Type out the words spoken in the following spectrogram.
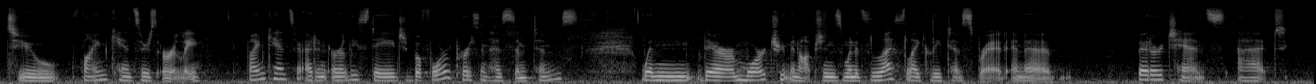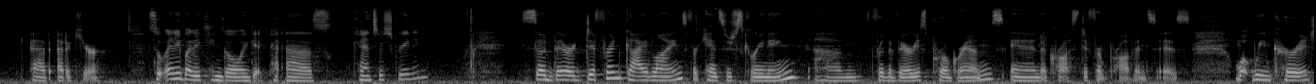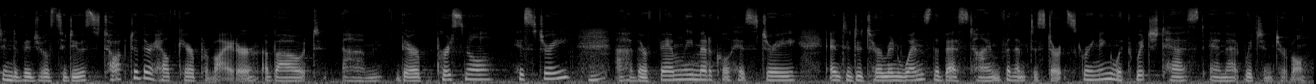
to find cancers early. Find cancer at an early stage before a person has symptoms, when there are more treatment options, when it's less likely to have spread, and a better chance at, at, at a cure. So anybody can go and get uh, cancer screening? So there are different guidelines for cancer screening um, for the various programs and across different provinces. What we encourage individuals to do is to talk to their healthcare provider about um, their personal history, mm-hmm. uh, their family medical history, and to determine when's the best time for them to start screening with which test and at which interval.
